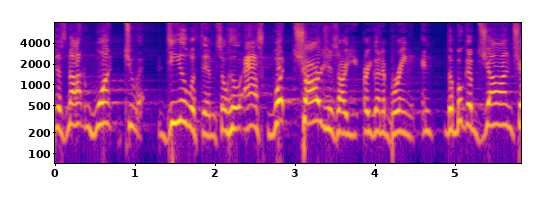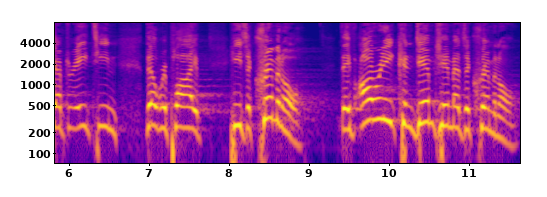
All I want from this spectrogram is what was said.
does not want to deal with them. So he'll ask, what charges are you, are you going to bring? In the book of John, chapter 18, they'll reply, he's a criminal. They've already condemned him as a criminal.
